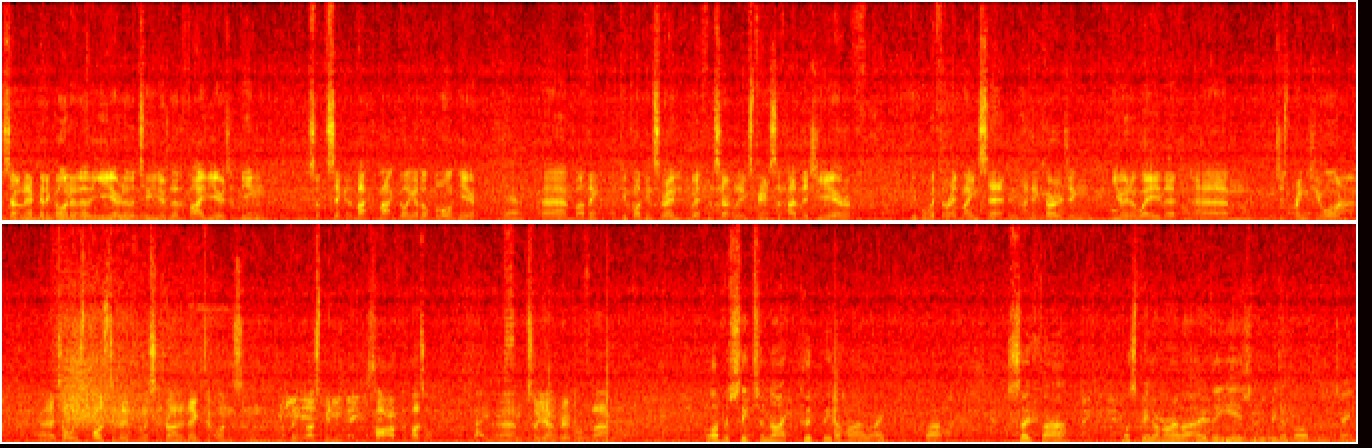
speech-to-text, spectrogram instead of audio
certainly, I could have gone another year, another two years, another five years of being sort of sitting at the back of the back, going, "I don't belong here." Yeah. Um, but I think the people I've been surrounded with, and certainly the experience I've had this year of people with the right mindset and encouraging you in a way that um, just brings you on. Uh, it's always positive influences rather than negative ones, and I think that's been part of the puzzle. Um, so yeah, I'm grateful for that. Well, obviously tonight could be the highlight, but so far, what's been a highlight over the years that you've been involved in the team?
